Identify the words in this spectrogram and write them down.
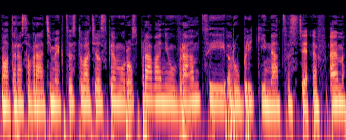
No a teraz sa vrátime k cestovateľskému rozprávaniu v rámci rubriky Na ceste FM.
